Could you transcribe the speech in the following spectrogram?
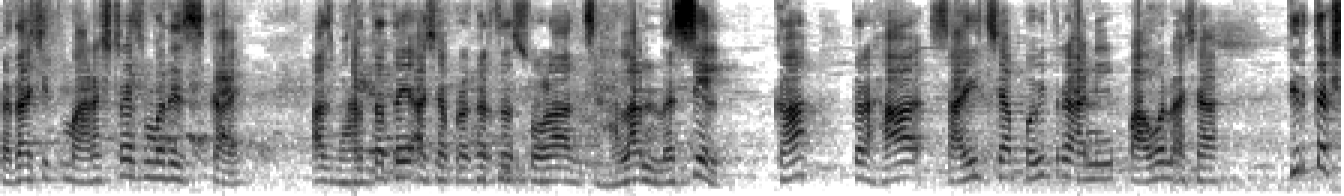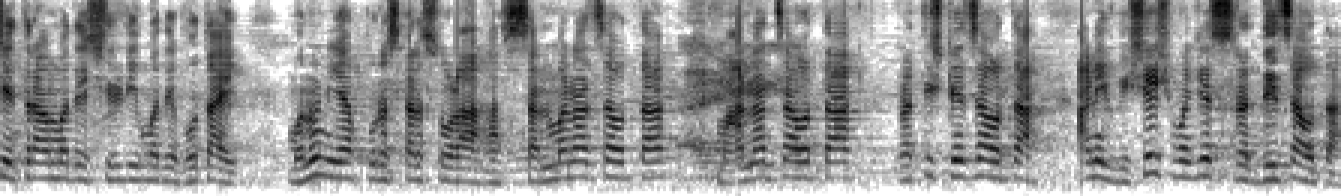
कदाचित महाराष्ट्रामध्येच काय? आज भारतातही अशा प्रकारचा सोहळा झाला नसेल का? तर हा साईच्या पवित्र आणि पावन अशा तीर्थक्षेत्रामध्ये शिर्डीमध्ये होत आहे. म्हणून या पुरस्कार सोहळा हा सन्मानाचा होता मानाचा होता प्रतिष्ठेचा होता आणि विशेष म्हणजे श्रद्धेचा होता.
